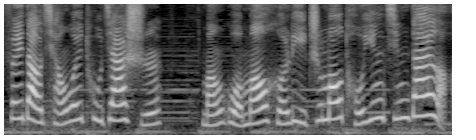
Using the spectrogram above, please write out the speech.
飞到蔷薇兔家时。芒果猫和荔枝猫头鹰惊呆了，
